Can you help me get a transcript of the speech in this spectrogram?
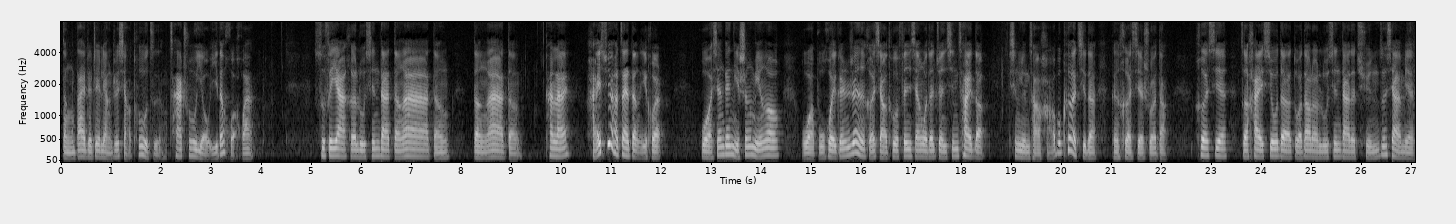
等待着这两只小兔子擦出友谊的火花。苏菲亚和露辛达等啊等，等啊等，看来还需要再等一会儿。我先跟你声明哦，我不会跟任何小兔分享我的卷心菜的。幸运草毫不客气地跟鹤蟹说道：“鹤蟹。”则害羞地躲到了卢辛达的裙子下面。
